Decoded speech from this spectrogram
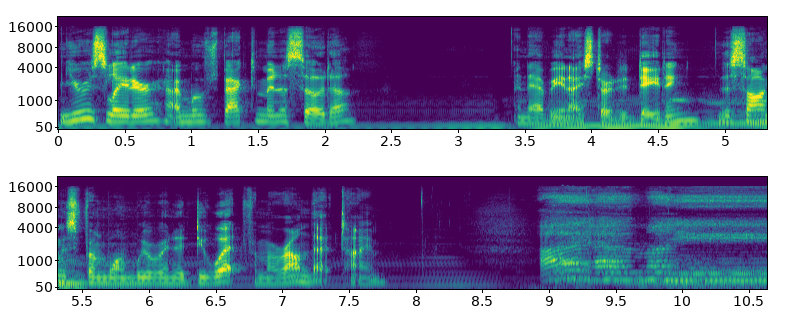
Years later, I moved back to Minnesota, and Abby and I started dating. This song is from when we were in a duet from around that time. I have money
